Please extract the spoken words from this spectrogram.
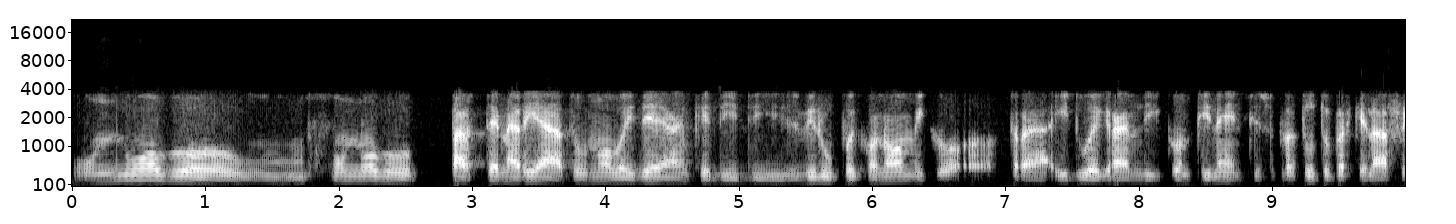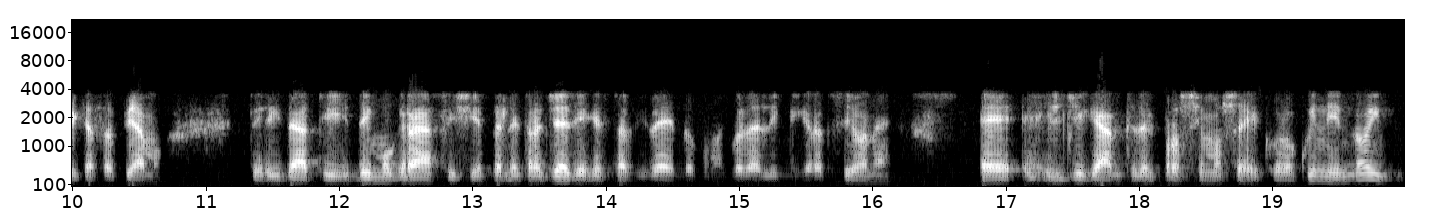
un nuovo, un nuovo partenariato, una nuova idea anche di, di, sviluppo economico tra i due grandi continenti, soprattutto perché l'Africa sappiamo per i dati demografici e per le tragedie che sta vivendo, come quella dell'immigrazione, è il gigante del prossimo secolo. Quindi noi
